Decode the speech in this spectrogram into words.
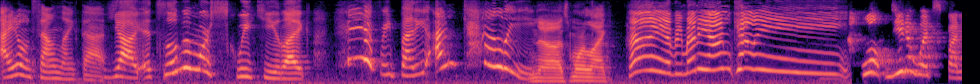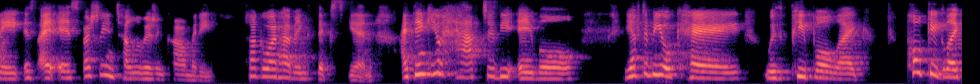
I don't sound like that. Yeah, it's a little bit more squeaky, like, hey, everybody, I'm Kelly. No, it's more like, Hi, everybody. I'm Kelly. Well, do you know what's funny is, I, especially in television comedy, talk about having thick skin. I think you have to be able, you have to be okay with people like poking, like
